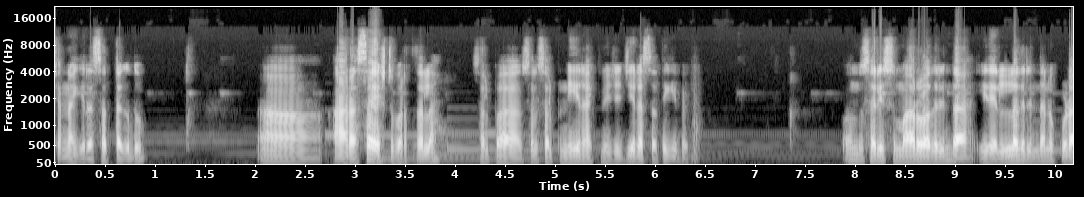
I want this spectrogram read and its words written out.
ಚೆನ್ನಾಗಿ ರಸ ತೆಗೆದು, ಆ ರಸ ಎಷ್ಟು ಬರ್ತದಲ್ಲ, ಸ್ವಲ್ಪ ಸ್ವಲ್ಪ ಸ್ವಲ್ಪ ನೀರು ಹಾಕಿ ಜಜ್ಜಿ ರಸ ತೆಗಿಬೇಕು. ಒಂದು ಸರಿ ಸುಮಾರು ಅದರಿಂದ ಇದೆಲ್ಲದರಿಂದನೂ ಕೂಡ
